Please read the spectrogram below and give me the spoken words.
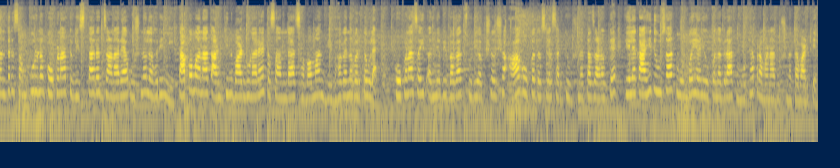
त्यानंतर संपूर्ण कोकणात विस्तारत जाणाऱ्या उष्ण लहरींनी तापमानात आणखीन वाढ होणार आहे तसा अंदाज हवामान विभागानं वर्तवलाय. कोकणासहित अन्य विभागात सूर्य अक्षरशः आग ओकत असल्यासारखी उष्णता जाणवते. गेल्या काही दिवसात मुंबई आणि उपनगरात मोठ्या प्रमाणात उष्णता वाढते.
